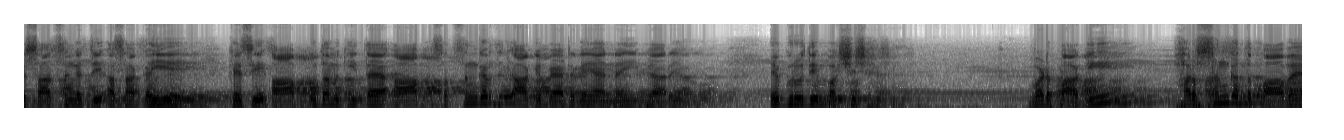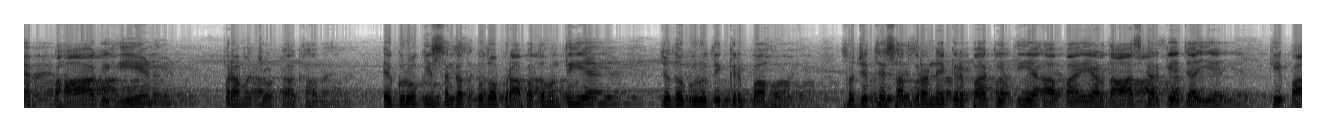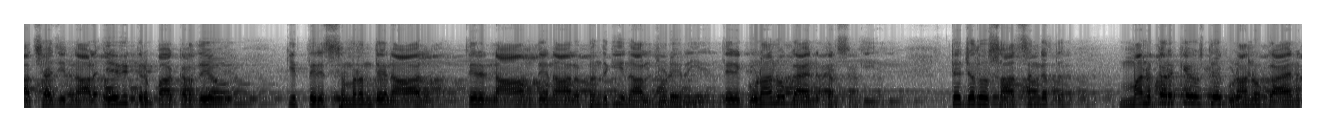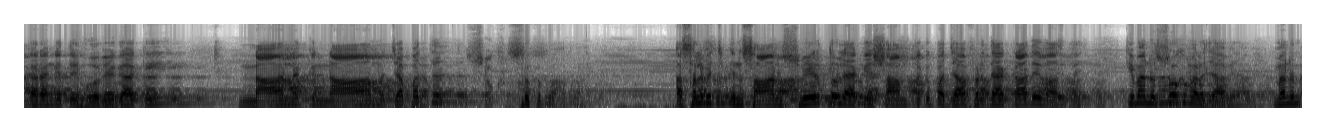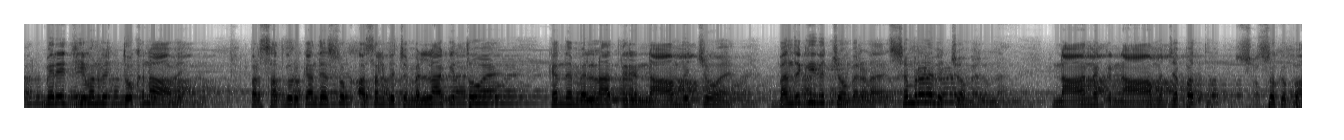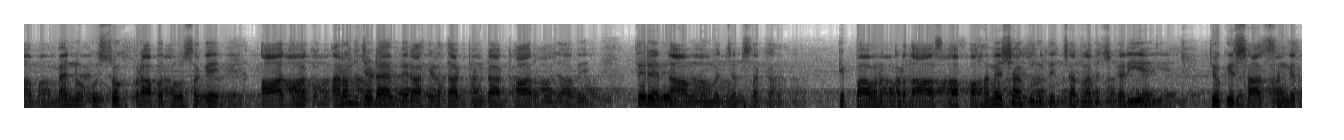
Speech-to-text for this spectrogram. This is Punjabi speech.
ਸਾਧ ਸੰਗਤ ਜੀ, ਅਸਾਂ ਕਹੀਏ ਕਿ ਅਸੀਂ ਆਪ ਉਦਮ ਕੀਤਾ ਹੈ, ਆਪ ਸਤਸੰਗਤ ਵਿੱਚ ਆ ਕੇ ਬੈਠ ਗਏ ਆ ਨਹੀਂ ਪਿਆਰਿਓ, ਇਹ ਗੁਰੂ ਦੀ ਬਖਸ਼ਿਸ਼ ਹੈ। ਵਡਭਾਗੀ ਹਰ ਸੰਗਤ ਪਾਵੈ ਭਾਗਹੀਣ ਭ੍ਰਮ ਚੋਟਾ ਖਾਵੈ। ਇਹ ਗੁਰੂ ਕੀ ਸੰਗਤ ਉਦੋਂ ਪ੍ਰਾਪਤ ਹੁੰਦੀ ਹੈ, ਜਦੋਂ ਗੁਰੂ ਦੀ ਕਿਰਪਾ ਹੋਵੇ। ਸੋ ਜਿੱਥੇ ਸਤਿਗੁਰਾਂ ਨੇ ਕਿਰਪਾ ਕੀਤੀ ਹੈ, ਆਪਾਂ ਇਹ ਅਰਦਾਸ ਕਰਕੇ ਜਾਈਏ ਕਿ ਪਾਤਸ਼ਾਹ ਜੀ ਨਾਲ ਇਹ ਵੀ ਕਿਰਪਾ ਕਰ ਦਿਓ ਕਿ ਤੇਰੇ ਸਿਮਰਨ ਦੇ ਨਾਲ, ਤੇਰੇ ਨਾਮ ਦੇ ਨਾਲ, ਬੰਦਗੀ ਨਾਲ ਜੁੜੇ ਰਹੀਏ। ਤੇਰੇ ਗੁਣਾਂ ਨੂੰ ਗਾਇਨ ਕਰ ਸਕੀਏ। ਤੇ ਜਦੋਂ ਸਾਧ ਸੰਗਤ ਮਨ ਕਰਕੇ ਉਸ ਦੇ ਗੁਣਾਂ ਨੂੰ ਗਾਇਨ ਕਰਾਂਗੇ ਤੇ ਹੋਵੇਗਾ ਕਿ? ਨਾਨਕ ਨਾਮ ਜਪਤ ਸੁਖ ਸੁਖ ਪਾਵਾ। ਅਸਲ ਵਿੱਚ ਇਨਸਾਨ ਸਵੇਰ ਤੋਂ ਲੈ ਕੇ ਸ਼ਾਮ ਤੱਕ ਭੱਜਾ ਫਿਰਦਾ ਹੈ। ਕਾਦੇ ਵਾਸਤੇ? ਕਿ ਮੈਨੂੰ ਸੁਖ ਮਿਲ ਜਾਵੇ, ਮੈਨੂੰ ਮੇਰੇ ਜੀਵਨ ਵਿੱਚ ਦੁੱਖ ਨਾ ਆਵੇ। ਪਰ ਸਤਿਗੁਰੂ ਕਹਿੰਦੇ, ਸੁਖ ਅਸਲ ਵਿੱਚ ਮਿਲਣਾ ਕਿੱਥੋਂ ਹੈ? ਕਹਿੰਦੇ ਮਿਲਣਾ ਤੇਰੇ ਨਾਮ ਵਿੱਚੋਂ ਹੈ, ਬੰਦਗੀ ਵਿੱਚੋਂ ਮਿਲਣਾ ਹੈ, ਸਿਮਰਨ ਵਿੱਚੋਂ ਮਿਲਣਾ ਹੈ। ਨਾਨਕ ਨਾਮ ਜਪਤ, ਸੁਖ ਪਾਵਾਂ, ਮੈਨੂੰ ਉਹ ਸੁਖ ਪ੍ਰਾਪਤ ਹੋ ਸਕੇ। ਆਤਮਿਕ ਆਨੰਦ ਜਿਹੜਾ ਹੈ, ਮੇਰਾ ਹਿਰਦਾ ਠੰਡਾ ਠਾਰ ਹੋ ਜਾਵੇ, ਤੇਰੇ ਨਾਮ ਨੂੰ ਮੈਂ ਜਪ ਸਕਾਂ। ਇਹ ਪਾਵਨ ਅਰਦਾਸ ਆਪਾਂ ਹਮੇਸ਼ਾ ਗੁਰੂ ਦੇ ਚਰਨਾਂ ਵਿੱਚ ਕਰੀਏ, ਕਿਉਂਕਿ ਸਾਧ ਸੰਗਤ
